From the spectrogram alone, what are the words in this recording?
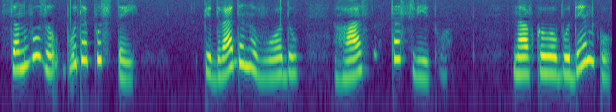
Санвузол буде пустий. Підведено воду, газ та світло. Навколо будинку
